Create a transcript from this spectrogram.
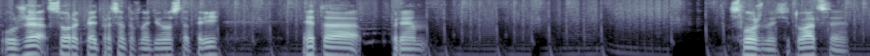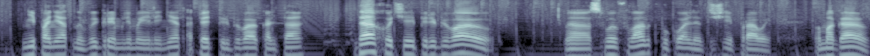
Уже 45% на 93. Это прям сложная ситуация. Непонятно, выиграем ли мы или нет. Опять перебиваю кольта. Да, хоть я и перебиваю э, свой фланг, буквально, точнее правый, помогаю.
